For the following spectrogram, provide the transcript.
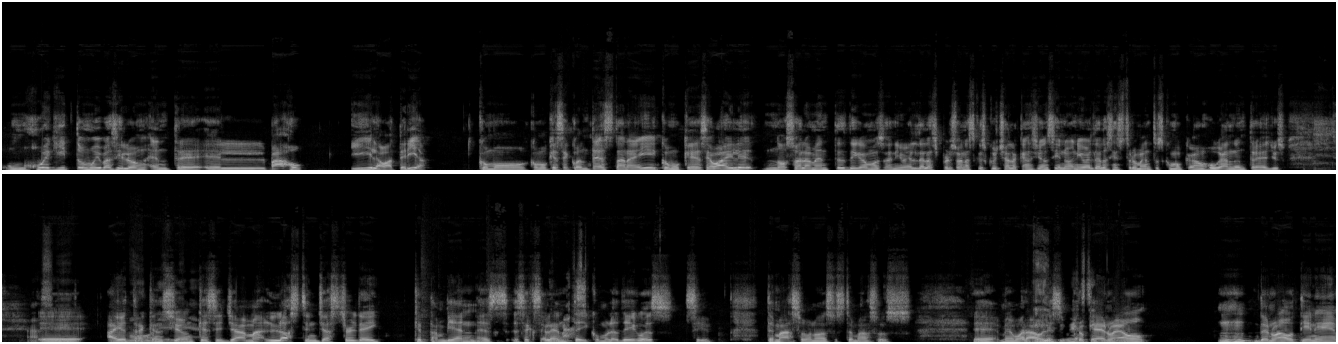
un, jueguito muy vacilón entre el bajo y la batería. Como, como que se contestan ahí, como que ese baile no solamente es, digamos, a nivel de las personas que escuchan la canción, sino a nivel de los instrumentos, como que van jugando entre ellos. Eh, hay otra canción que se llama Lost in Yesterday, que también es, es excelente y como les digo, es sí, temazo, uno de esos temazos eh, memorables, pero que de nuevo, de nuevo, tiene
